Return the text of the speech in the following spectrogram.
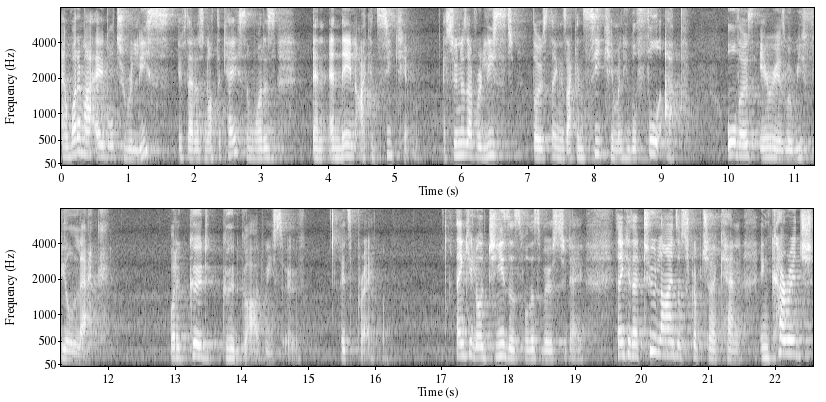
And what am I able to release if that is not the case? And what is and, and then I can seek him. As soon as I've released those things, I can seek him and he will fill up all those areas where we feel lack. What a good, good God we serve. Let's pray. Thank you, Lord Jesus, for this verse today. Thank you that two lines of scripture can encourage,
